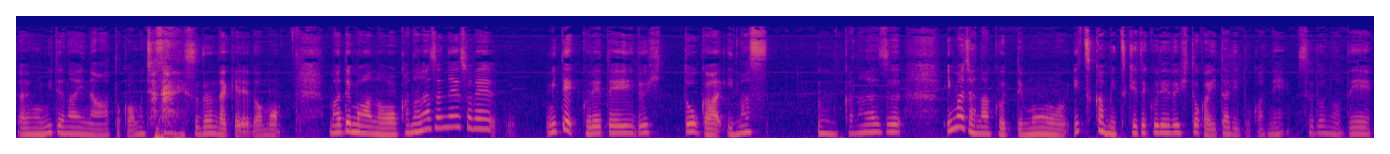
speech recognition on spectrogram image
誰も見てないなとか思っちゃったりするんだけれどもまあでもあの必ずねそれ見てくれている人がいます。うん、必ず今じゃなくってもいつか見つけてくれる人がいたりとかねするので、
